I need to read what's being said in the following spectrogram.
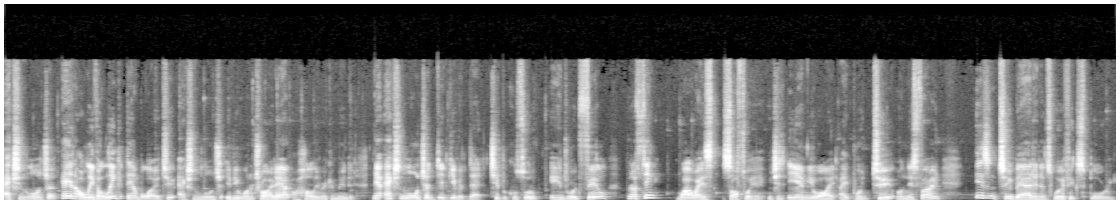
Action Launcher, and I'll leave a link down below to Action Launcher if you want to try it out. I highly recommend it. Now, Action Launcher did give it that typical sort of Android feel, but I think Huawei's software, which is EMUI 8.2 on this phone, isn't too bad and it's worth exploring.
